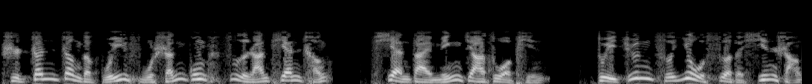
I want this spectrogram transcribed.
是真正的鬼斧神工、自然天成。现代名家作品对钧瓷釉色的欣赏，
